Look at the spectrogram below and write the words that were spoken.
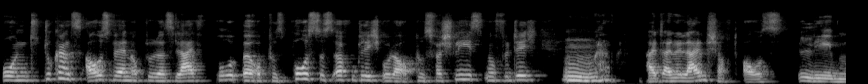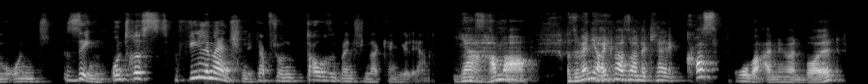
Und du kannst auswählen, ob du das live, äh, ob du es postest öffentlich oder ob du es verschließt, nur für dich. Mhm. Du kannst halt deine Leidenschaft ausleben und singen und triffst viele Menschen. Ich habe schon tausend Menschen da kennengelernt. Ja, Hammer. Also wenn ihr euch mal so eine kleine Kostprobe anhören wollt,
